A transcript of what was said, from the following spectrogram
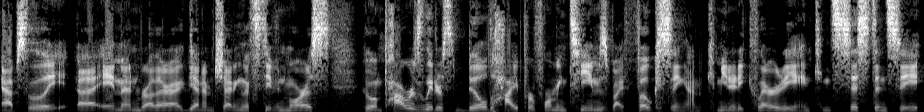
Absolutely. Uh, amen, brother. Again, I'm chatting with Stephen Morris, who empowers leaders to build high performing teams by focusing on community clarity and consistency.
